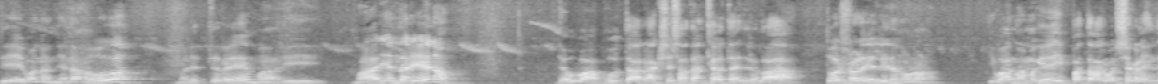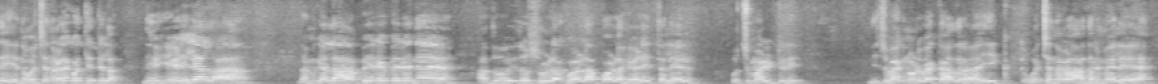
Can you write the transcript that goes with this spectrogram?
ದೇವನ ನೆನಹು ಮರೆತರೆ ಮಾರಿ. ಮಾರಿ ಅಂದರೆ ಏನು? ದೆವ್ವ, ಭೂತ, ರಾಕ್ಷಸ ಅದಂತ ಹೇಳ್ತಾ ಇದ್ರಲ್ಲ? ತೋರಿಸೋಳು ಎಲ್ಲಿದೆ ನೋಡೋಣ. ಇವಾಗ ನಮಗೆ ಇಪ್ಪತ್ತಾರು ವರ್ಷಗಳ ಹಿಂದೆ ಏನು ವಚನಗಳೇ ಗೊತ್ತಿದ್ದಿಲ್ಲ. ನೀವು ಹೇಳಿಲ್ಲ ಅಲ್ಲ? ನಮಗೆಲ್ಲ ಬೇರೆ ಬೇರೆನೇ ಅದು ಇದು ಸುಳ್ಳ ಗೊಳ್ಳ ಪೊಳ್ಳ ಹೇಳಿ ತಲೆಯಲ್ಲಿ ಹುಚ್ಚು ಮಾಡಿಟ್ಟಿರಿ. ನಿಜವಾಗಿ ನೋಡ್ಬೇಕಾದ್ರೆ ಈ ವಚನಗಳ ಆಧಾರ ಮೇಲೆ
